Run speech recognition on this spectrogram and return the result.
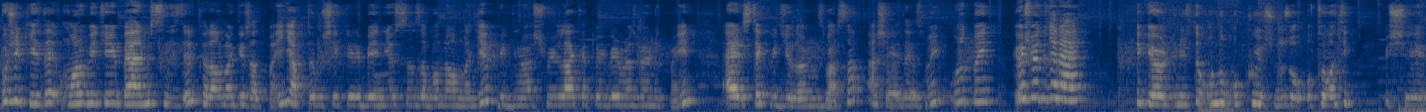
Bu şekilde umarım videoyu beğenmişsinizdir. Kanalıma göz atmayı, yaptığım içerikleri beğeniyorsanız abone olmayı, bildirim açmayı, like atmayı, yorum unutmayın. Eğer istek videolarınız varsa aşağıya da yazmayı unutmayın. Görüşmek üzere. Gördüğünüzde onu okuyorsunuz. O otomatik bir şey.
